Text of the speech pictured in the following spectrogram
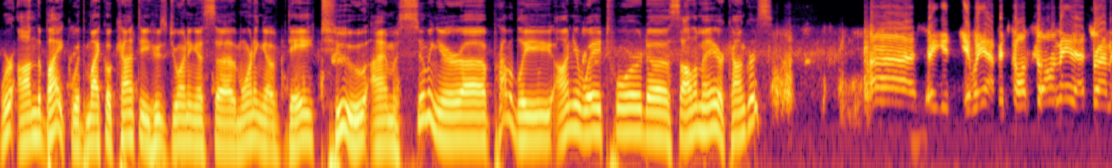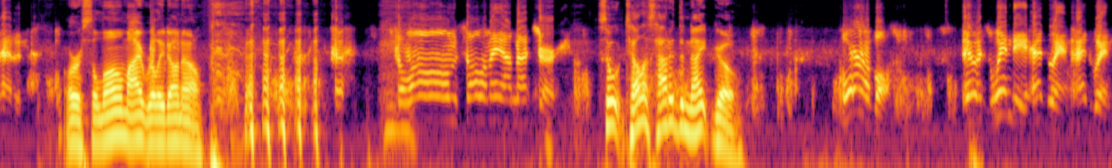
We're on the bike with Michael Conti, who's joining us uh, the morning of day two. I'm assuming you're uh, probably on your way toward uh, Salome or Congress. Uh, so you, yeah, well, yeah, if it's called Salome, that's where I'm headed. Or Salome, I really don't know. Salome, Salome, I'm not sure. so tell us, how did the night go? Horrible. It was windy, headwind, headwind.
